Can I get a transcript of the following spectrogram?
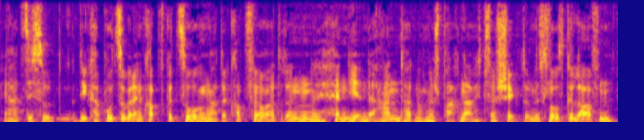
Er hat sich so die Kapuze über den Kopf gezogen, hatte Kopfhörer drin, Handy in der Hand, hat noch eine Sprachnachricht verschickt und ist losgelaufen.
